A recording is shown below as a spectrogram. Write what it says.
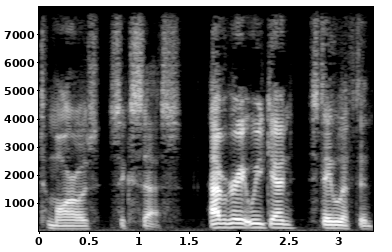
tomorrow's success. Have a great weekend. Stay lifted.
